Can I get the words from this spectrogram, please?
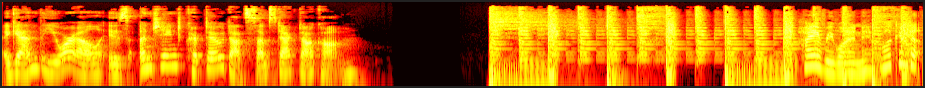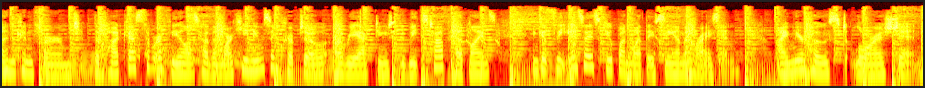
Again, the URL is unchainedcrypto.substack.com. Hi, everyone. Welcome to Unconfirmed, the podcast that reveals how the marquee names in crypto are reacting to the week's top headlines and gets the inside scoop on what they see on the horizon. I'm your host, Laura Shin.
